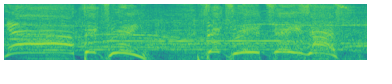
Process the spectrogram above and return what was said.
Yeah, victory! Victory in Jesus!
